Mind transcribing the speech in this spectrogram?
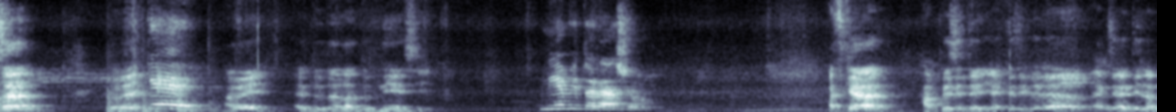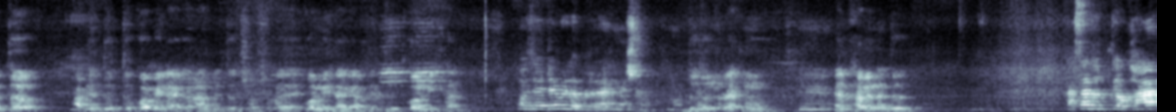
আছেন কে? আমি এই দুধ নিয়ে এসেছি নিয়ে ভিতরে আসো। আজকে হাফ কেজি দেই এক কেজি করে এক জায়গায় দিলাম তো আপনি দুধ তো কমই লাগে কারণ আপনি দুধ সবসময় কমই লাগে আপনি দুধ কমই খান। ওই যে টেবিল উপরে রাখে আসো দুধ অন্য রাখব হুম। খাবেন না দুধ? কাঁচা দুধ কেউ খায়?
